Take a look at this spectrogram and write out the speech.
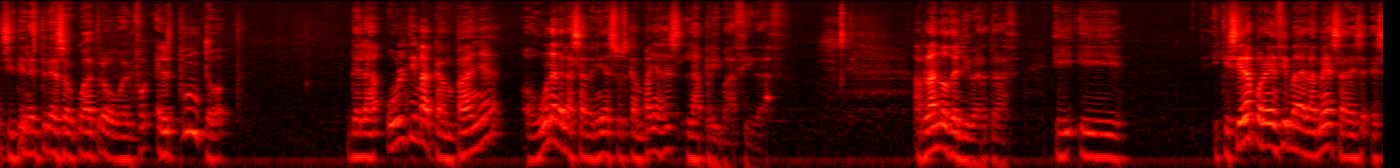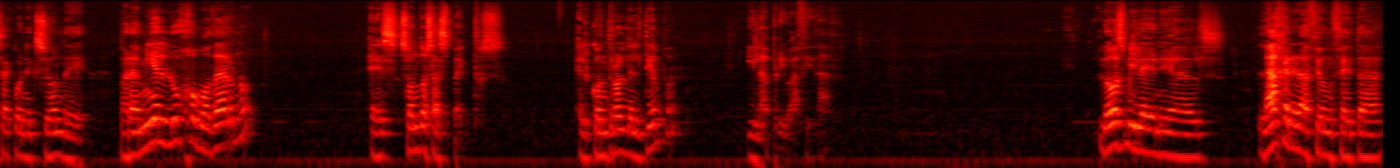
si tiene tres o cuatro o el punto de la última campaña, o una de las avenidas de sus campañas, es la privacidad. Hablando de libertad. Y, y- y quisiera poner encima de la mesa es- esa conexión de, para mí el lujo moderno es, son dos aspectos. El control del tiempo y la privacidad. Los millennials, la generación Z,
